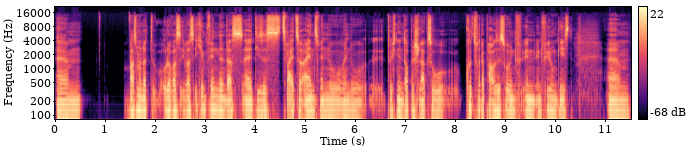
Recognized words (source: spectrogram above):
Ähm, was man oder was, was ich empfinde, dass äh, dieses 2 zu 1, wenn du, wenn du äh, durch einen Doppelschlag so kurz vor der Pause so in, in, in Führung gehst, ähm,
